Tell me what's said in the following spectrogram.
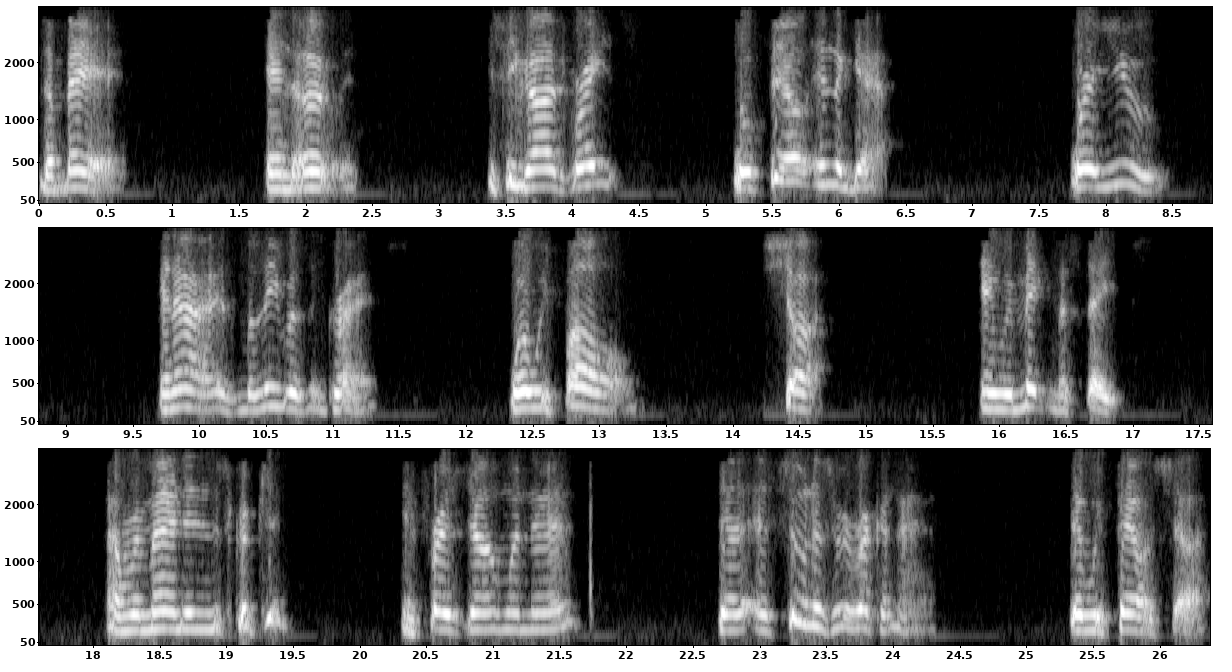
the bad, and the ugly. You see, God's grace will fill in the gap where you and I, as believers in Christ, where we fall short and we make mistakes. I'm reminded in the scripture in 1 John 1 9 that as soon as we recognize that we fell short,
